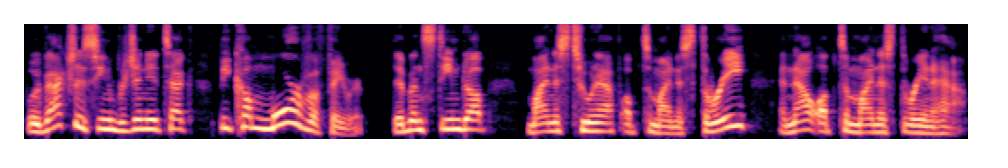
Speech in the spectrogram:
but we've actually seen Virginia Tech become more of a favorite. They've been steamed up minus two and a half up to minus three, and now up to minus three and a half.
